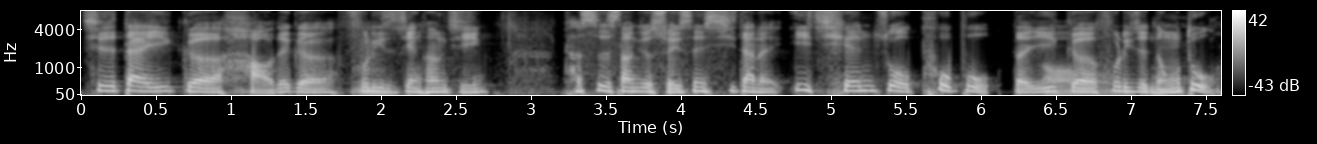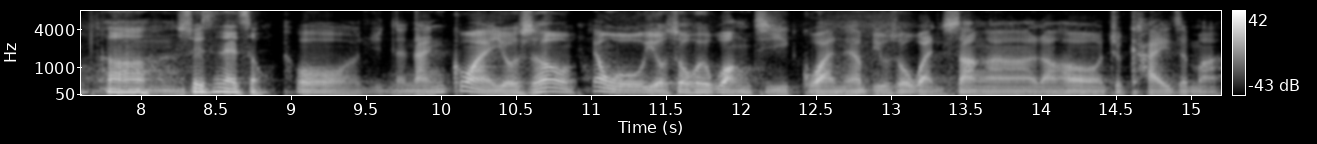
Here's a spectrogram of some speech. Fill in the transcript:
其实带一个好的一个负离子健康机。它事实上就随身携带了一千座瀑布的一个负离子浓度啊，随身在走。哦，难怪有时候像我有时候会忘记关，像比如说晚上啊，然后就开着嘛，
